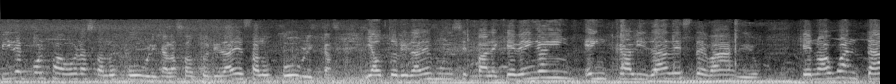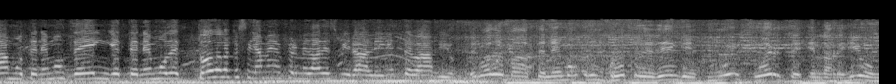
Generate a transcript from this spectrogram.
Pide por favor a salud pública, a las autoridades de salud pública y autoridades municipales que vengan en, en calidad de este barrio que no aguantamos, tenemos dengue, tenemos de todo lo que se llama enfermedades virales en este barrio. Pero además tenemos un brote de dengue muy fuerte en la región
